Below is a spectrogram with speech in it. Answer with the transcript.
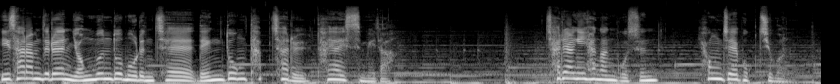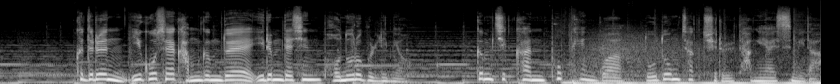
이 사람들은 영문도 모른 채 냉동 탑차를 타야 했습니다. 차량이 향한 곳은 형제복지원. 그들은 이곳에 감금돼 이름 대신 번호로 불리며 끔찍한 폭행과 노동 착취를 당해야 했습니다.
